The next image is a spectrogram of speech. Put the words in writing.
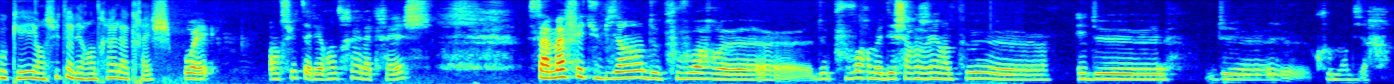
Ok, et ensuite elle est rentrée à la crèche. Ouais, ensuite elle est rentrée à la crèche ça m'a fait du bien de pouvoir, de pouvoir me décharger un peu et de, de comment dire,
